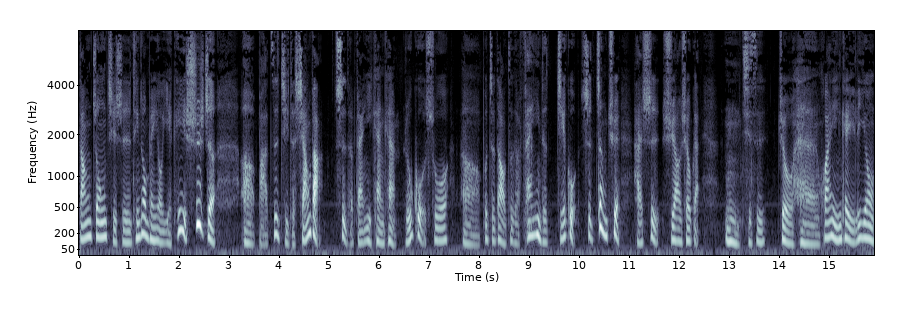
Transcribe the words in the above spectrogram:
当中，其实听众朋友也可以试着，呃，把自己的想法试着翻译看看。如果说呃不知道这个翻译的结果是正确还是需要修改，嗯，其实就很欢迎可以利用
